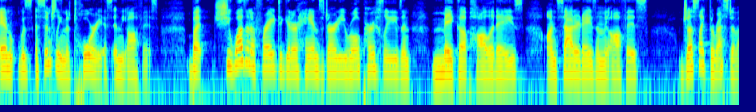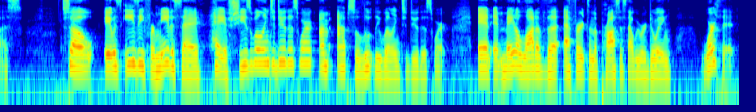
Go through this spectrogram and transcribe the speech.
and was essentially notorious in the office. But she wasn't afraid to get her hands dirty, roll up her sleeves, and make up holidays on Saturdays in the office, just like the rest of us. So it was easy for me to say, hey, if she's willing to do this work, I'm absolutely willing to do this work. And it made a lot of the efforts and the process that we were doing worth it.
